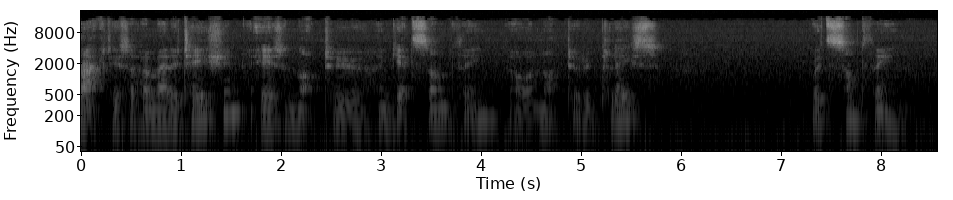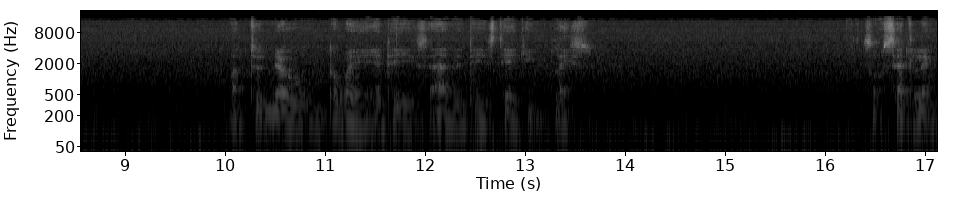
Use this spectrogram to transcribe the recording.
Practice of a meditation is not to get something or not to replace with something but to know the way it is as it is taking place. So settling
